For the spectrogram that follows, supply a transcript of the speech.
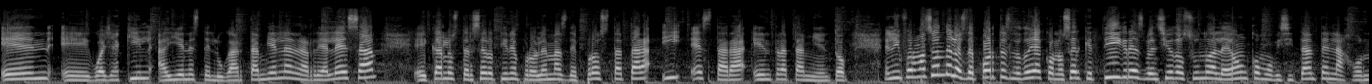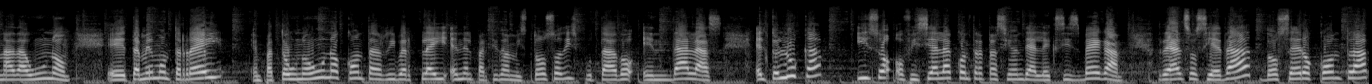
en eh, Guayaquil, ahí en este lugar. También la realeza, eh, Carlos III tiene problemas de próstata y estará en tratamiento. En la información de los deportes le doy a conocer que Tigres venció 2-1 a León como visitante en la jornada 1. Eh, también Monterrey empató 1-1 contra River Plate en el partido amistoso disputado en Dallas. El Toluca hizo oficial la contratación de Alexis Vega. Real Sociedad 2-0 contra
